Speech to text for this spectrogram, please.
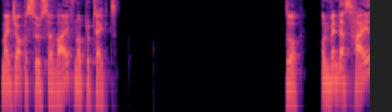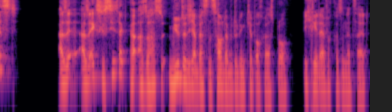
My job is to survive, not protect. So, und wenn das heißt, also, also XQC sagt, also hast du, mute dich am besten Sound, damit du den Clip auch hörst, Bro. Ich rede einfach kurz in der Zeit.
